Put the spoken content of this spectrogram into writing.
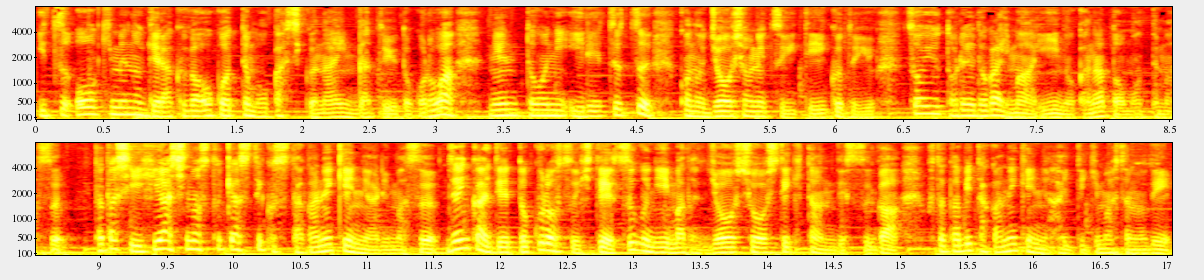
いつ大きめの下落が起こってもおかしくないんだというところは念頭に入れつつ、この上昇についていくという、そういうトレードが今はいいのかなと思ってます。ただし、日足のストキャスティクス高値圏にあります。前回デッドクロスしてすぐにまた上昇してきたんですが、再び高値圏に入ってきましたので、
